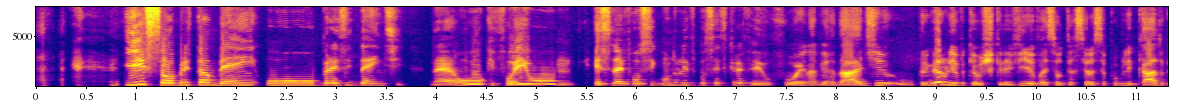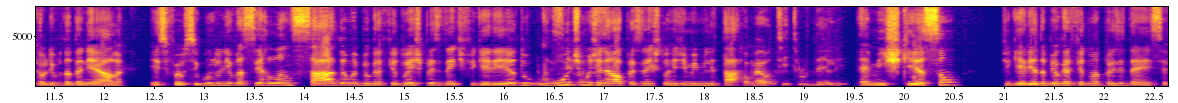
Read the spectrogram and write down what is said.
e sobre também o presidente, né? O que foi o. Esse daí foi o segundo livro que você escreveu. Foi, na verdade, o primeiro livro que eu escrevi vai ser o terceiro a ser publicado, que é o livro da Daniela. Esse foi o segundo livro a ser lançado, é uma biografia do ex-presidente Figueiredo, o último general-presidente do regime militar. Como é o título dele? É Me Esqueçam, Figueiredo, a biografia de uma presidência.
